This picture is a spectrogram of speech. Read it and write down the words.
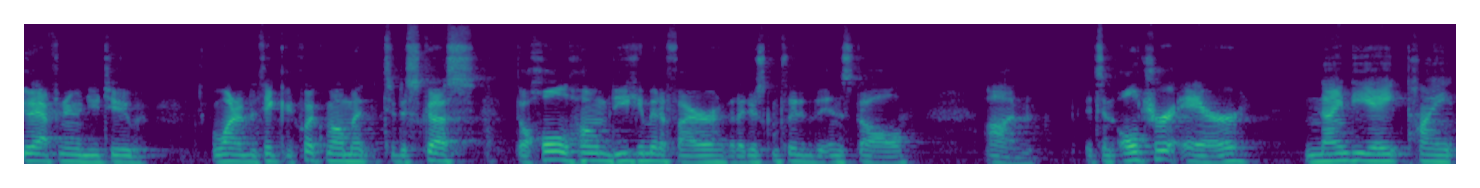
Good afternoon, YouTube. I wanted to take a quick moment to discuss the whole home dehumidifier that I just completed the install on. It's an Ultra-Aire 98 pint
